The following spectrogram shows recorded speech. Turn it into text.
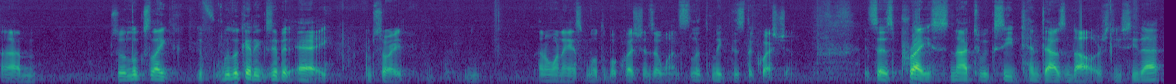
Um, So it looks like, if we look at Exhibit A, I'm sorry, I don't want to ask multiple questions at once. Let's make this the question. It says price not to exceed $10,000. Do you see that?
